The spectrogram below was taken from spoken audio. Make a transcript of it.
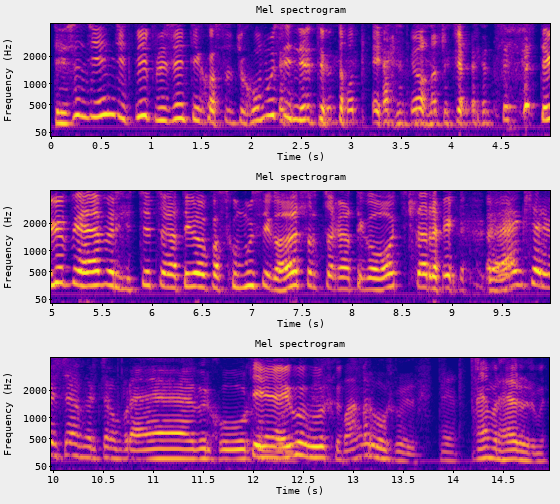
Тэсэн чи энэ жил би презент хийх болсон чи хүмүүсийн нэр зөв дуудаа болж байгаа. Тэгээ би амар хичээж байгаа. Тэгээ бас хүмүүсийг ойлгож байгаа. Тэгээ уучлаарай. Англиар явж байгаа мэрж байгаа бүр амар хөөрхөн. Тийм айгүй хөөрхөн. Мангар хөөрхөн өс тийм. Амар хайр өрмөр.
